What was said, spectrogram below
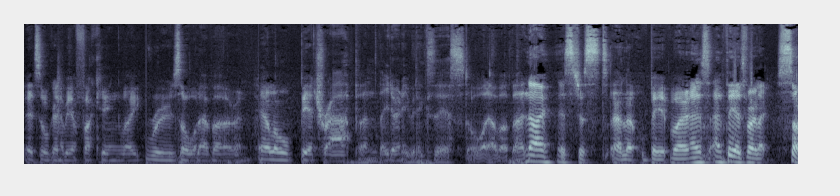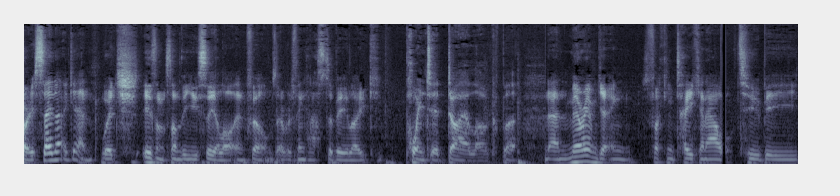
it's all going to be a fucking like ruse or whatever, and it'll all be a trap, and they don't even exist or whatever. But no, it's just a little bit where, and, and Theo's very like, sorry, say that again, which isn't something you see a lot in films. Everything has to be like pointed dialogue, but and Miriam getting fucking taken out to be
